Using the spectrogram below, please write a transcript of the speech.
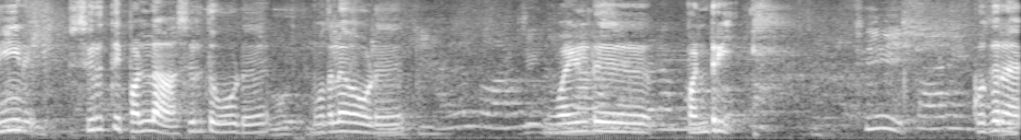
மீன் சிறுத்தை பல்லா சிறுத்தை ஓடு முதல ஓடு வைல்டு பன்றி. குதிரை.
